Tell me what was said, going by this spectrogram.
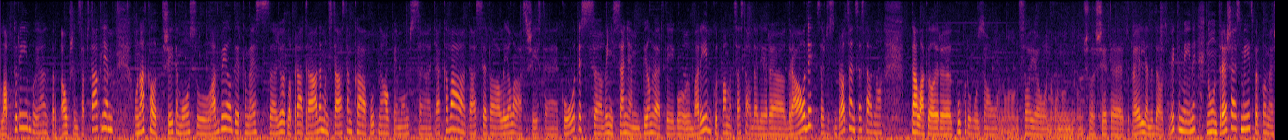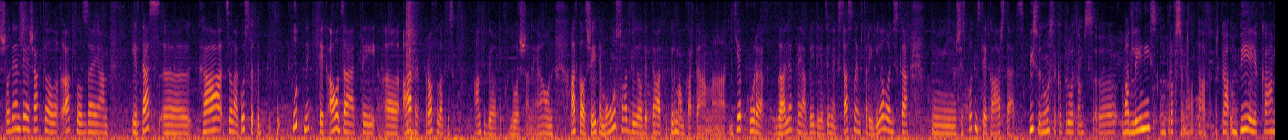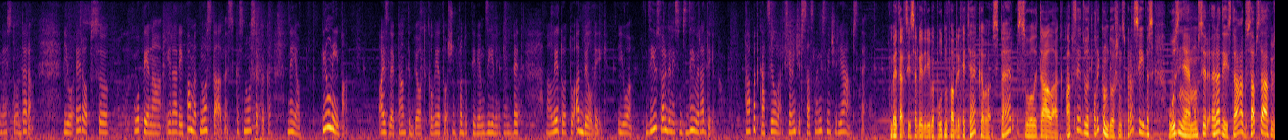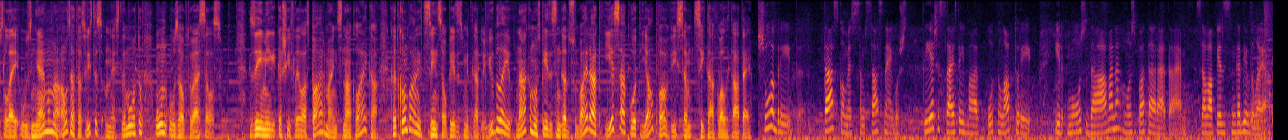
labturību, ja, par augšanas apstākļiem. Un atkal šī mūsu atbilde ir, ka mēs ļoti labprāt rādām un stāstam, kā putni aug pie mums ķekavā. Tās ir lielās šīs kūtis. Viņi saņem pilnvērtīgu barību, kur pamats sastāvdaļa ir graudi, 60% sastāv no. Tālāk vēl ir kukurūza un, un soja un, un, un, un šo, šie eļļa, nedaudz vitamīni. Nu, un trešais mīts, par ko mēs šodien tieši aktual, aktualizējām, ir tas, uh, kā cilvēki uzskata, ka putni tiek audzēti uh, ar profilaktisku antibiotiku došanu. Ja? Un atkal šī mūsu atbilde ir tāda, ka pirmkārt, jebkura gaļa tajā brīdī, ja dzīvnieks saslimst, arī bioloģiskā, mm, šis putns tiek ārstēts. Visu nosaka, protams, vadlīnijas un profesionalitāte kā, un pieeja, kā mēs to darām. Jo Eiropas kopienā ir arī pamatnostādnes, kas nosaka, ka ne jau pilnībā aizliegt antibiotiku lietošanu produktīviem dzīvniekiem, bet lietot to atbildīgi. Jo dzīves organisms dzīve radība. Tāpat kā cilvēks, ja viņš ir saslimis, viņš ir jāārstē. Bet akcijas sabiedrība Putnu fabrika ķekava spēr soli tālāk. Apsteidzot likumdošanas prasības, uzņēmums ir radījis tādus apstākļus, lai uzņēmumā audzētās vistas neslimotu un uzaugtu veselas. Zīmīgi, ka šīs lielās pārmaiņas nāk laikā, kad kompānija svin savu 50 gadu jubileju, nākamos 50 gadus un vairāk iesākot jau pavisam citā kvalitātē. Šobrīd tas, ko mēs esam sasnieguši tieši saistībā ar putnu labturību, ir mūsu dāvana mūsu patērētājiem savā 50 gadu jubilejā.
